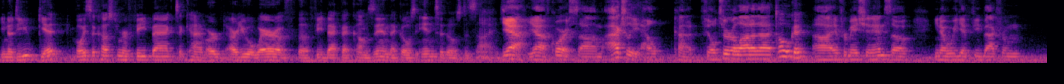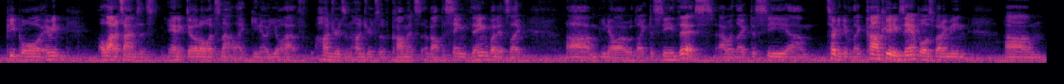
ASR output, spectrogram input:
You know, do you get voice of customer feedback to kind of, or are you aware of the feedback that comes in that goes into those designs? yeah, yeah, of course. Um, I actually help kind of filter a lot of that. Oh, okay. uh, information in. So, you know, we get feedback from people. I mean, a lot of times it's anecdotal. It's not like, you know, you'll have hundreds and hundreds of comments about the same thing, but it's like, um, you know, I would like to see this. I would like to see, um, it's hard to give like concrete examples, but I mean, um,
